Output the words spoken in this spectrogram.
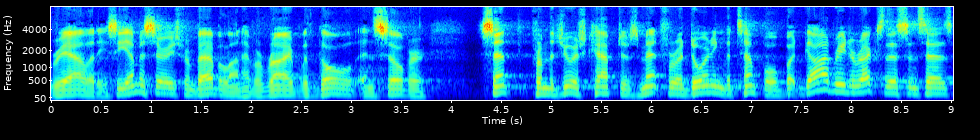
reality. See, emissaries from Babylon have arrived with gold and silver sent from the Jewish captives meant for adorning the temple, but God redirects this and says,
